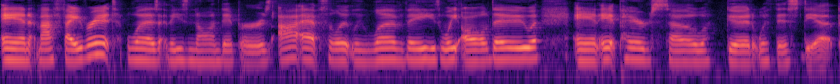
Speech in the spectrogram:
And my favorite was these naan dippers. I absolutely love these. We all do. And it paired so good with this dip.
